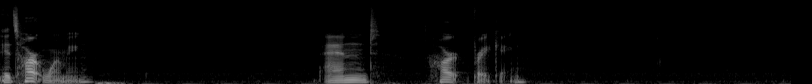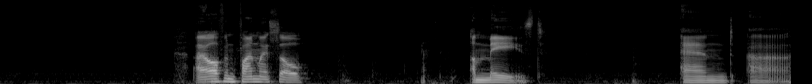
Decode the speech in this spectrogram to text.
It's heartwarming and heartbreaking. I often find myself amazed and uh,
